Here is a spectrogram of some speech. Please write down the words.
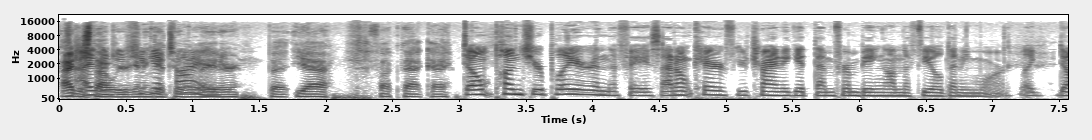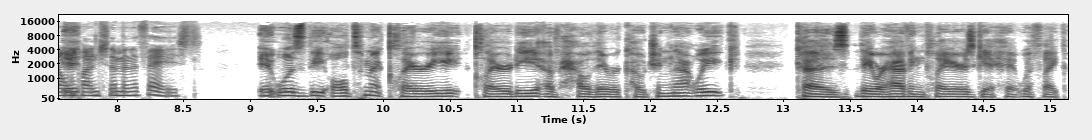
I just I thought we were going to get get to it later, but yeah, fuck that guy. Don't punch your player in the face. I don't care if you're trying to get them from being on the field anymore. Like, don't It- punch them in the face. it was the ultimate clarity clarity of how they were coaching that week because they were having players get hit with like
